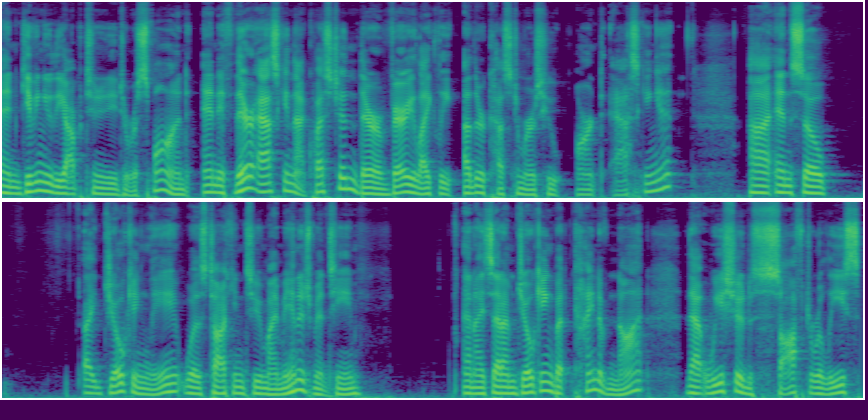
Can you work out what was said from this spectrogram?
and giving you the opportunity to respond. And if they're asking that question, there are very likely other customers who aren't asking it. Uh, and so I jokingly was talking to my management team and I said, I'm joking, but kind of not, that we should soft release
